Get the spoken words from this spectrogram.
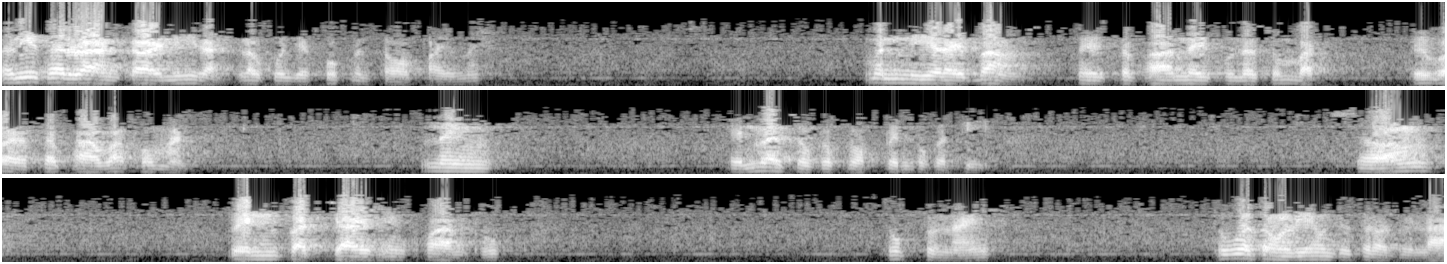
อันนี้ถ้าร่างกายนี้ล่ะ เราควรจะพบมันต่อไปไหมมันมีอะไรบ้าง ในสภาในคุณสมบัติ หรือว่าสภาวะของมันหนึ่งเห็นว่าสกปรกเป็นปกติสองเป็นปัจจัยแห่งความทุกข์ทุกตัวไหน ทุกว่าต้องเลี้ยงอยู่ตลอดเวลา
